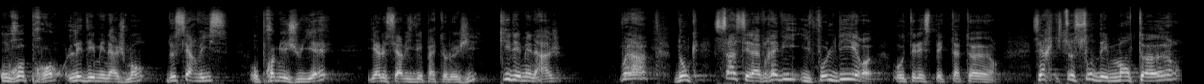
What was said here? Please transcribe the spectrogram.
on reprend les déménagements de services. Au 1er juillet, il y a le service des pathologies qui déménage. Voilà. Donc ça, c'est la vraie vie. Il faut le dire aux téléspectateurs. C'est-à-dire que ce sont des menteurs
